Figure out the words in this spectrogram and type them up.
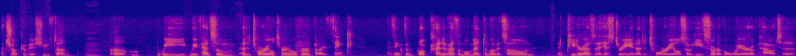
a chunk of issues done. Mm. Um, we we've had some editorial turnover, but I think I think the book kind of has a momentum of its own, and Peter has a history and editorial, so he's sort of aware of how to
